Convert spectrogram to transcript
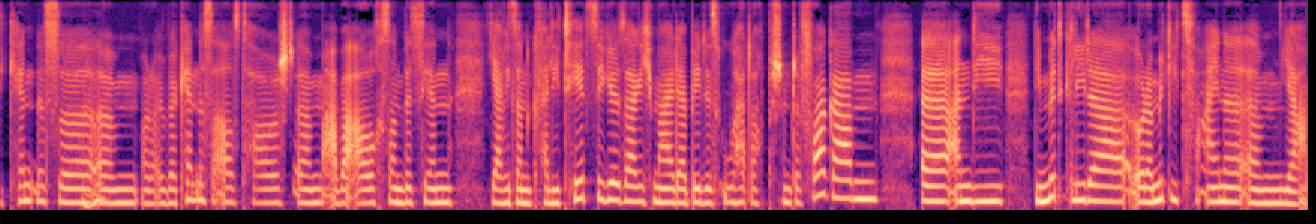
die Kenntnisse mhm. ähm, oder über Kenntnisse austauscht, ähm, aber auch so ein bisschen, ja, wie so ein Qualitätssiegel, sage ich mal. Der BDSU hat auch bestimmte Vorgaben äh, an die die Mitglieder oder Mitgliedsvereine, ähm, ja,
